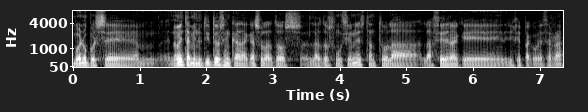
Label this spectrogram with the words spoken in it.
Bueno, pues 90 eh, minutitos en cada caso, las dos, las dos funciones, tanto la, la Fedra que dirige Paco Becerra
